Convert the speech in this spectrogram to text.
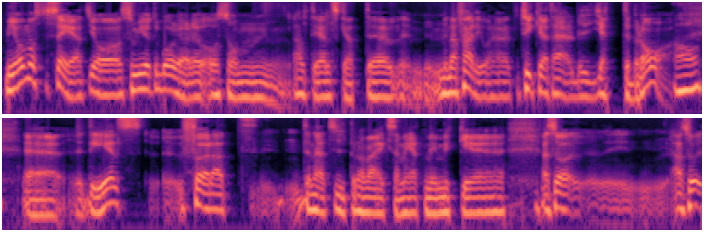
Men jag måste säga att jag som göteborgare och som alltid älskat eh, mina färjor här tycker att det här blir jättebra. Ja. Eh, dels för att den här typen av verksamhet med mycket, alltså, eh, alltså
